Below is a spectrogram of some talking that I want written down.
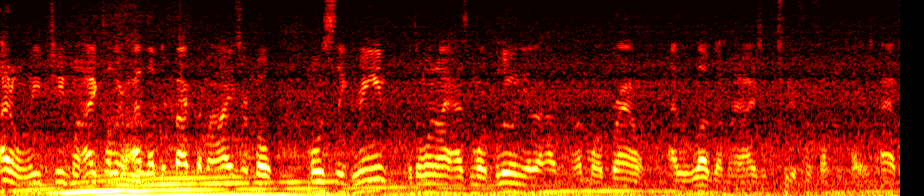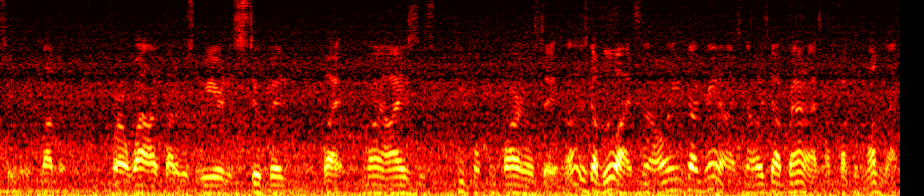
I don't to change my eye color. I love the fact that my eyes are both mostly green, but the one eye has more blue and the other eye has more brown. I love that my eyes are two different fucking colors. I absolutely love it. For a while, I thought it was weird and stupid, but my eyes, people from far will say, "Oh, he's got blue eyes. No, he's got green eyes. No, he's got brown eyes." I fucking love that.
